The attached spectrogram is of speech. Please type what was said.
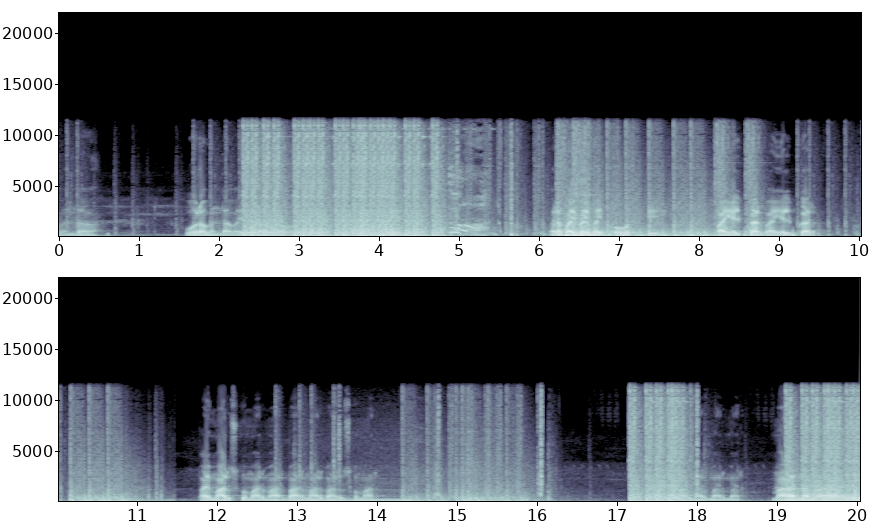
बंदा रहा बंदा भाई रहा वो रहा अरे भाई भाई भाई, ओ तेरी भाई हेल्प कर, भाई हेल्प कर। भाई, मार उसको, मार मार मार मार मार उसको मार मार मार मार। मार ना भाई।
